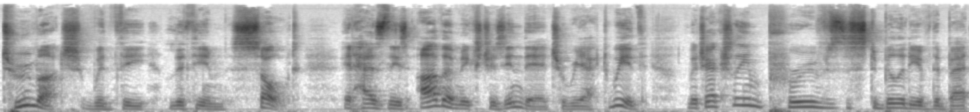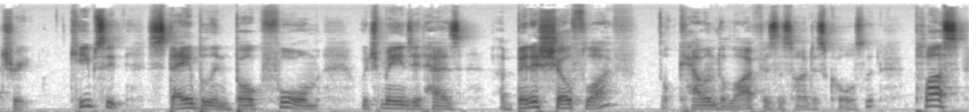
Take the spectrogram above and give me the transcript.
too much with the lithium salt, it has these other mixtures in there to react with, which actually improves the stability of the battery, keeps it stable in bulk form, which means it has a better shelf life, or calendar life as the scientist calls it, plus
